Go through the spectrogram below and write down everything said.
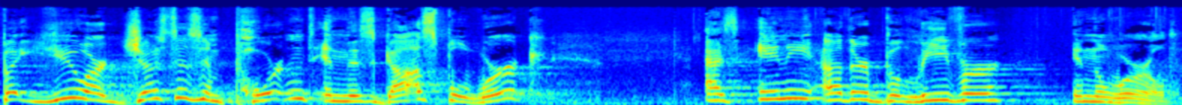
But you are just as important in this gospel work as any other believer in the world.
